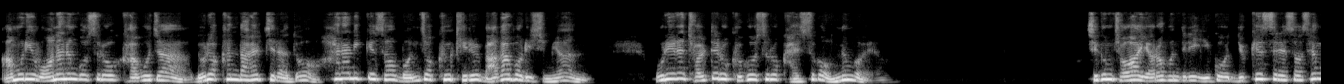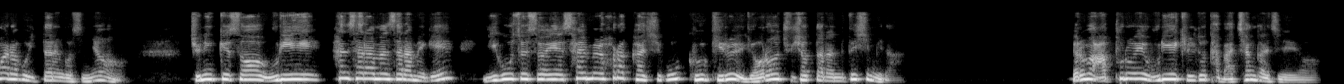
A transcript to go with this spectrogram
아무리 원하는 곳으로 가고자 노력한다 할지라도 하나님께서 먼저 그 길을 막아버리시면 우리는 절대로 그곳으로 갈 수가 없는 거예요. 지금 저와 여러분들이 이곳 뉴캐슬에서 생활하고 있다는 것은요, 주님께서 우리 한 사람 한 사람에게 이곳에서의 삶을 허락하시고 그 길을 열어주셨다는 뜻입니다. 여러분, 앞으로의 우리의 길도 다 마찬가지예요.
